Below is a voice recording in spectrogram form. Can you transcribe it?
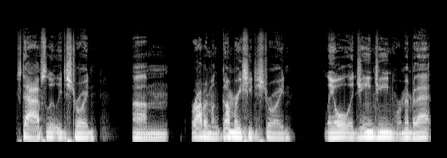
just absolutely destroyed. Um, Robin Montgomery, she destroyed. Leolia Jeanjean, remember that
